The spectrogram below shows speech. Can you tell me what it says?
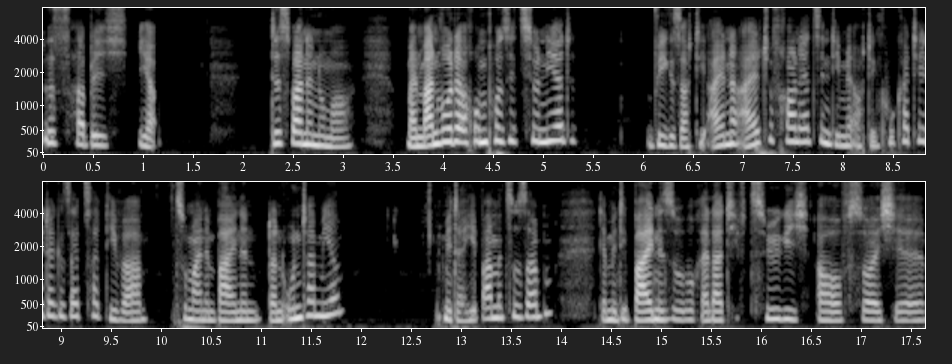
Das habe ich, ja, das war eine Nummer. Mein Mann wurde auch umpositioniert. Wie gesagt, die eine alte Frauenärztin, die mir auch den Kuhkatheter gesetzt hat, die war zu meinen Beinen dann unter mir mit der Hebamme zusammen, der mir die Beine so relativ zügig auf solche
